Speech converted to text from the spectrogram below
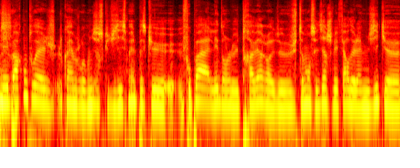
Mais par contre, ouais, je, quand même, je rebondis sur ce que tu dis, Ismaël, parce que euh, faut pas aller dans le travers de justement se dire, je vais faire de la musique euh,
